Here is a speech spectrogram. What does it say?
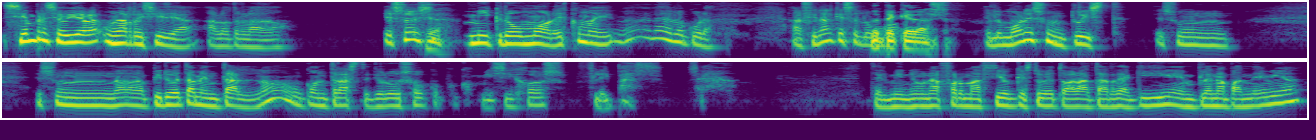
siempre se oía una risilla al otro lado. Eso es microhumor, es como "Ah, L de locura. Al final, ¿qué es el No humor? te quedas. El humor es un twist, es un es una pirueta mental, ¿no? Un contraste. Yo lo uso con, con mis hijos, flipas. O sea, terminé una formación que estuve toda la tarde aquí en plena pandemia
